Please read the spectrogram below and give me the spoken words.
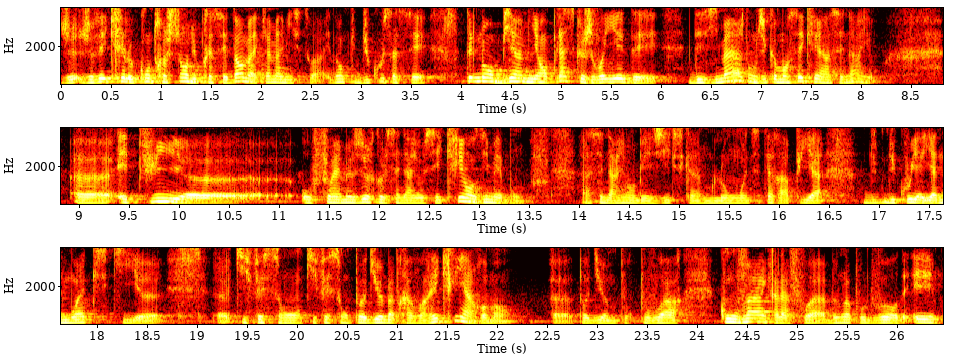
je, vais écrire le contre-champ du précédent, mais avec la même histoire. Et donc, du coup, ça s'est tellement bien mis en place que je voyais des, des images, donc j'ai commencé à écrire un scénario. Euh, et puis, euh, au fur et à mesure que le scénario s'écrit, on se dit, mais bon, un scénario en Belgique, c'est quand même long, etc. Puis, y a, du, coup, il y a Yann Moix qui, qui, fait son, qui fait son podium après avoir écrit un roman. podium pour pouvoir convaincre à la fois Benoît Poulvorde et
